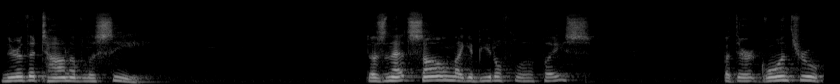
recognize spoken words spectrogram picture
near the town of Lasea. Doesn't that sound like a beautiful place? but they're going through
